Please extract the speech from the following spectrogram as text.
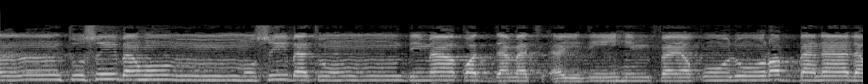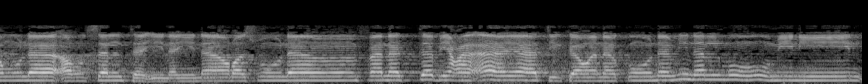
أن تصيبهم مصيبة بما قدمت أيديهم فيقولوا ربنا لولا أرسلت إلينا رسولا فنتبع آياتك ونكون من المؤمنين.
